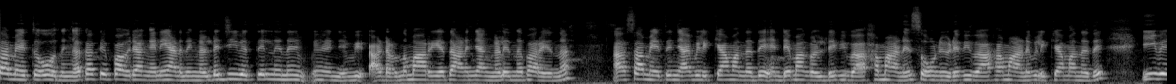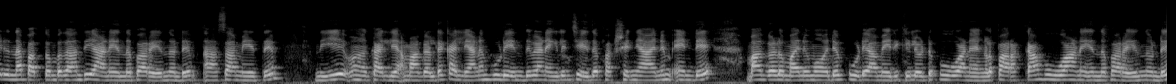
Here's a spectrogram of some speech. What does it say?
സമയത്ത് ഓ നിങ്ങൾക്കൊക്കെ ഇപ്പോൾ അവരങ്ങനെയാണ്. നിങ്ങളുടെ ജീവിതത്തിൽ നിന്ന് അടർന്നു മാറിയതാണ് ഞങ്ങൾ എന്ന് പറയുന്നു. ആ സമയത്ത് ഞാൻ വിളിക്കാൻ വന്നത് എന്റെ മകളുടെ വിവാഹമാണ്. സോണിയുടെ വിവാഹമാണ് വിളിക്കാൻ വന്നത്. ഈ വരുന്ന പത്തൊമ്പതാം തീയതിയാണ് എന്ന് പറയുന്നുണ്ട്. ആ സമയത്ത് നീ കല്യാ മകളുടെ കല്യാണം കൂടി എന്ത് വേണമെങ്കിലും ചെയ്ത. പക്ഷെ ഞാനും എന്റെ മകളും അനുമോന്റെ കൂടെ അമേരിക്കയിലോട്ട് പോവാണ് ഞങ്ങൾ പറക്കാൻ പോവാണ് എന്ന് പറയുന്നുണ്ട്.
